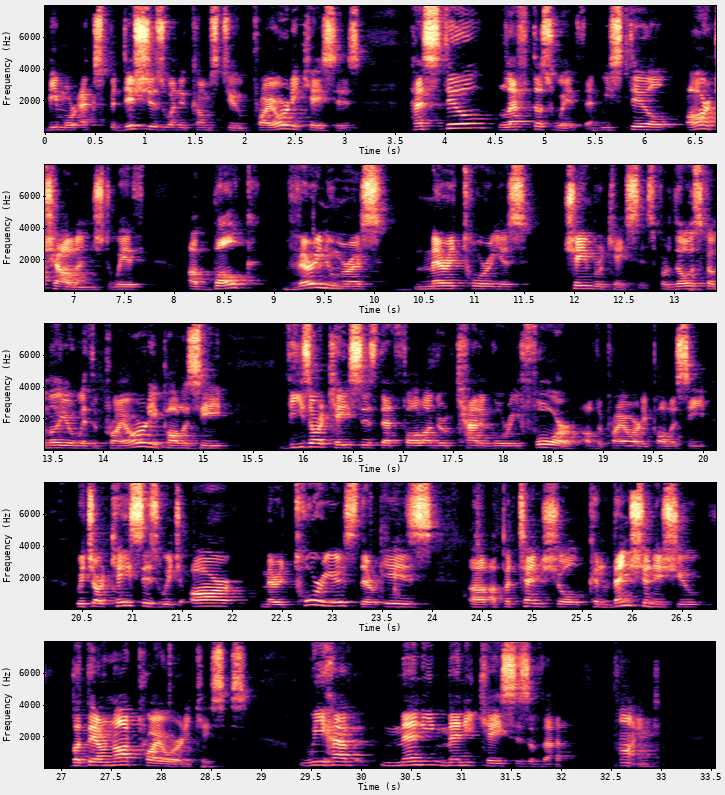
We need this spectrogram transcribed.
be more expeditious when it comes to priority cases, has still left us with, and we still are challenged with, a bulk, very numerous, meritorious chamber cases. For those familiar with the priority policy, these are cases that fall under category four of the priority policy, which are cases which are meritorious. There is uh, a potential convention issue, but they are not priority cases. We have many, many cases of that kind.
